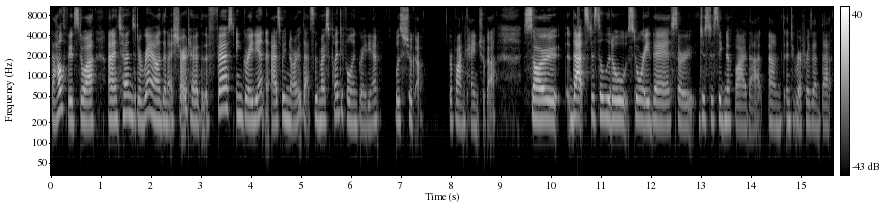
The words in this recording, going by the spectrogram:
the health food store. And I turned it around and I showed her that the first ingredient, as we know, that's the most plentiful ingredient, was sugar, refined cane sugar. So that's just a little story there. So just to signify that um, and to represent that.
